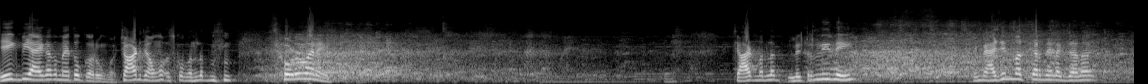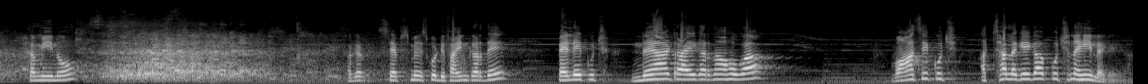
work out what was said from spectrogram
एक भी आएगा तो मैं तो करूँगा। चाट जाऊँगा उसको मतलब छोड़ूँगा नहीं। चाट मतलब लिटरली नहीं। इमेजिन मत करने लग जाना कमीनो अगर स्टेप्स में इसको डिफाइन कर दें, पहले कुछ नया ट्राई करना होगा, वहाँ से कुछ अच्छा लगेगा, कुछ नहीं लगेगा।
